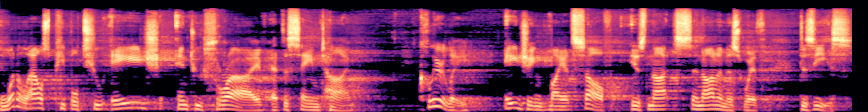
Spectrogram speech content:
what allows people to age and to thrive at the same time? Clearly, aging by itself is not synonymous with disease.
